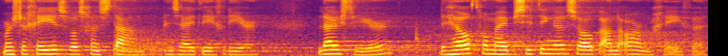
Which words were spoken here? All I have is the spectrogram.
Maar Zacchaeus was gaan staan en zei tegen de Heer: Luister, Heer, de helft van mijn bezittingen zal ik aan de armen geven.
